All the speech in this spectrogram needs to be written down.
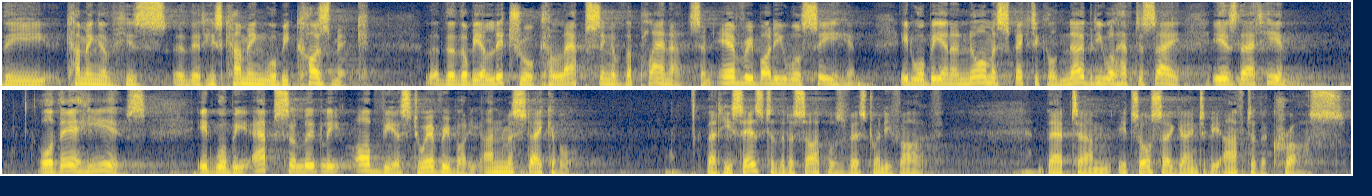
the coming of his, uh, that his coming will be cosmic. There'll be a literal collapsing of the planets, and everybody will see him. It will be an enormous spectacle. Nobody will have to say, Is that him? Or there he is. It will be absolutely obvious to everybody, unmistakable. But he says to the disciples, verse 25, that um, it's also going to be after the cross.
